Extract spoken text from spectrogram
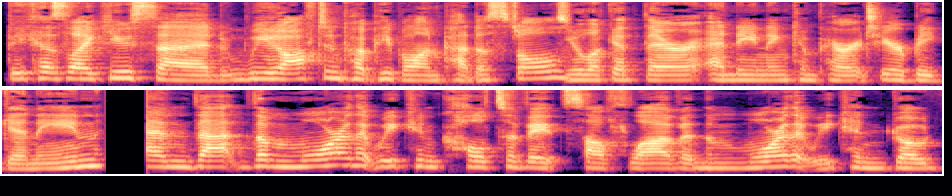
because, like you said, we often put people on pedestals. You look at their ending and compare it to your beginning. And that the more that we can cultivate self love and the more that we can go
